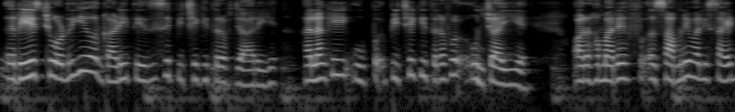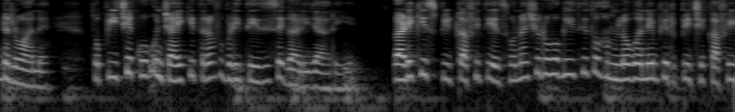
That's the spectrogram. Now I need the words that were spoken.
रेस छोड़ रही है और गाड़ी तेज़ी से पीछे की तरफ़ जा रही है। हालाँकि ऊपर पीछे की तरफ़ ऊंचाई है और हमारे सामने वाली साइड ढलवान है तो पीछे को ऊंचाई की तरफ़ बड़ी तेज़ी से गाड़ी जा रही है। गाड़ी की स्पीड काफ़ी तेज़ होना शुरू हो गई थी तो हम लोगों ने फिर पीछे काफ़ी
